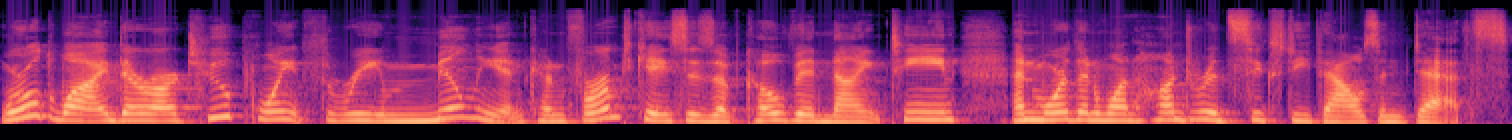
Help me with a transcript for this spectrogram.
Worldwide, there are 2.3 million confirmed cases of COVID 19 and more than 160,000 deaths.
